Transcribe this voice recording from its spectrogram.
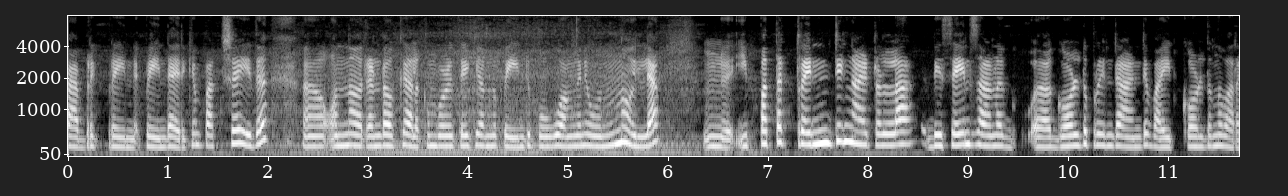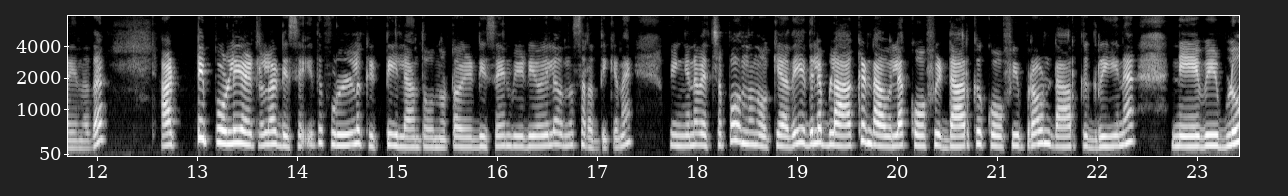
ഫാബ്രിക് പെയിന്റ് പെയിന്റ് ആയിരിക്കും. പക്ഷേ ഇത് ഒന്നോ രണ്ടോ ഒക്കെ അലക്കുമ്പോഴത്തേക്കും അങ്ങ് പെയിന്റ് പോകും. അങ്ങനെ ഒന്നുമില്ല. ഇപ്പോഴത്തെ ട്രെൻഡിങ് ആയിട്ടുള്ള ഡിസൈൻസ് ആണ് gold print and white gold എന്ന് പറയുന്നത്. അടിപൊളിയായിട്ടുള്ള ഡിസൈൻ ഇത് ഫുള്ള് കിട്ടിയില്ല എന്ന് തോന്നുന്നു കേട്ടോ ഈ ഡിസൈൻ വീഡിയോയിൽ ഒന്ന് ശ്രദ്ധിക്കണേ. അപ്പം ഇങ്ങനെ വെച്ചപ്പോൾ ഒന്ന് നോക്കിയാൽ മതി. ഇതിൽ ബ്ലാക്ക് ഉണ്ടാവില്ല. Coffee dark coffee brown dark green navy blue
